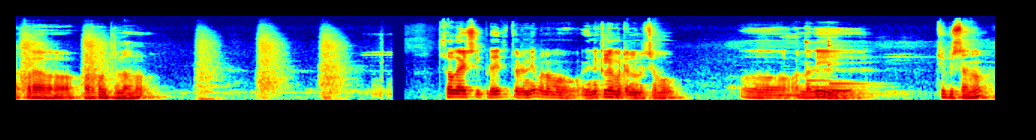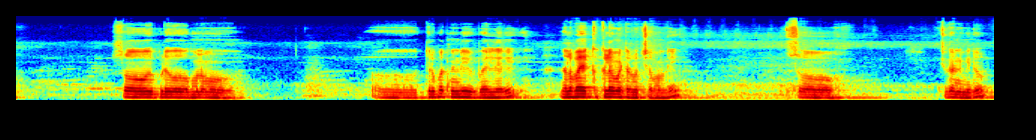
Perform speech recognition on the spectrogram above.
అక్కడ పడుకుంటున్నాను. సో గైడ్స్ ఇప్పుడైతే చూడండి మనము ఎన్ని కిలోమీటర్లు నడిచాము అన్నది చూపిస్తాను. సో ఇప్పుడు మనము తిరుపతి నుండి బయలుదేరి నలభై ఒక్క కిలోమీటర్ వచ్చామండి. సో చూడండి మీరు.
